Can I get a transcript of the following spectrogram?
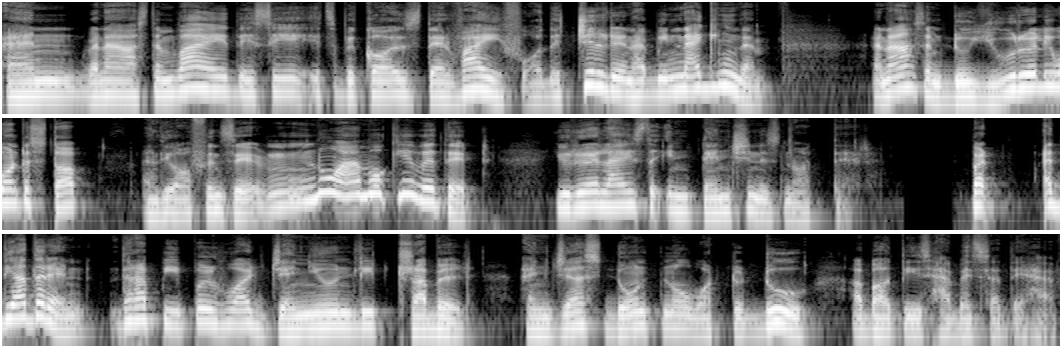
And when I ask them why, they say it's because their wife or their children have been nagging them. And I ask them, Do you really want to stop? And they often say, No, I'm okay with it. You realize the intention is not there. But at the other end, there are people who are genuinely troubled and just don't know what to do about these habits that they have.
